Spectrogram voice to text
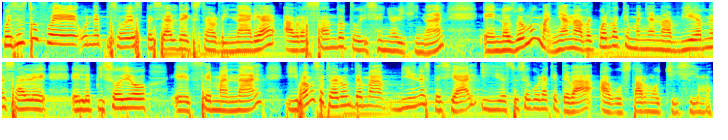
Pues esto fue un episodio especial de Extraordinaria, abrazando tu diseño original. Eh, nos vemos mañana. Recuerda que mañana viernes sale el episodio eh, semanal y vamos a traer un tema bien especial y estoy segura que te va a gustar muchísimo.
